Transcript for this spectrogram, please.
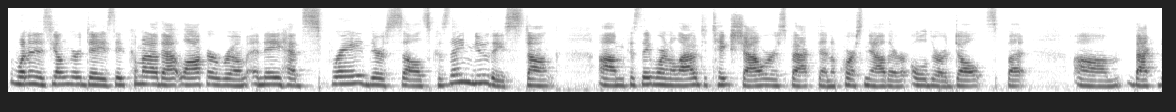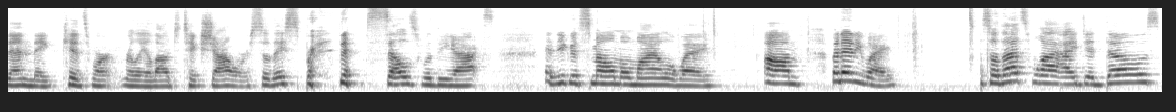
when in his younger days, they'd come out of that locker room and they had sprayed their cells because they knew they stunk because um, they weren't allowed to take showers back then. Of course, now they're older adults, but um, back then, they kids weren't really allowed to take showers, so they sprayed themselves with the axe, and you could smell them a mile away. Um, but anyway, so that's why I did those,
